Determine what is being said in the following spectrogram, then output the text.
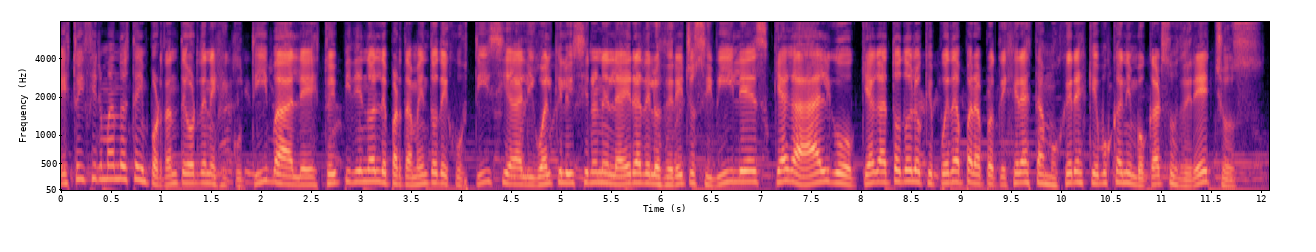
Estoy firmando esta importante orden ejecutiva, le estoy pidiendo al Departamento de Justicia, al igual que lo hicieron en la era de los derechos civiles, que haga algo, que haga todo lo que pueda para proteger a estas mujeres que buscan invocar sus derechos.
